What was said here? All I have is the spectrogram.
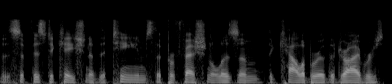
the sophistication of the teams, the professionalism, the caliber of the drivers.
